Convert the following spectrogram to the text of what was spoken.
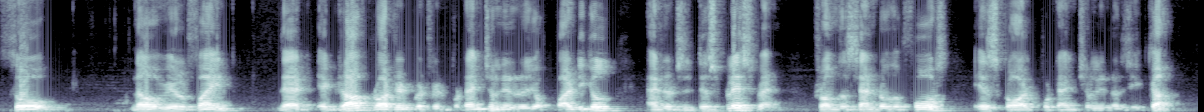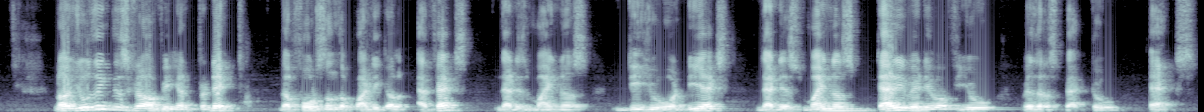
So now we will find that a graph plotted between potential energy of particle and its displacement from the center of the force is called potential energy curve. Now using this graph we can predict the force on the particle Fx that is minus du or dx that is minus derivative of u with respect to x.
